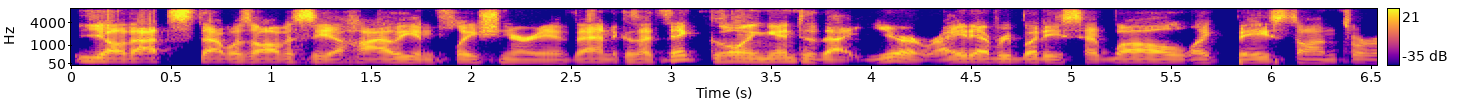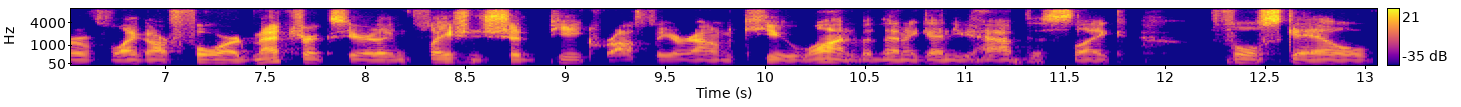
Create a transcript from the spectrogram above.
you know that's that was obviously a highly inflationary event because i think going into that year right everybody said well like based on sort of like our forward metrics here inflation should peak roughly around q1 but then again you have this like full scale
